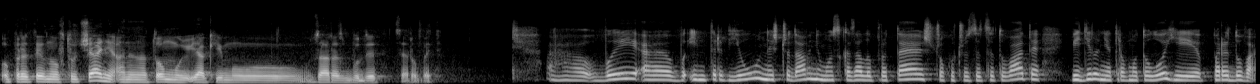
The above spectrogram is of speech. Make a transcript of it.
оперативного втручання, а не на тому, як йому зараз буде це робити. Е, Ви е, в інтерв'ю нещодавньому сказали про те, що хочу зацитувати відділення травматології передове.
